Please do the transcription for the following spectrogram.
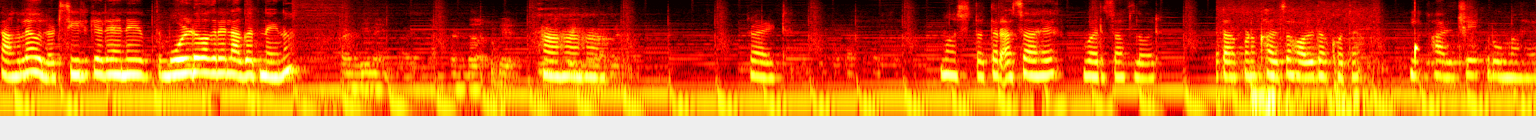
चांगलं आहे उलट सील केलं याने मोल्ड वगैरे लागत नाही ना? हां हां हां. राईट मस्त तर असं आहे वरचा फ्लोअर आता आपण खालचा हॉल दाखवतो ही खालची एक रूम आहे.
